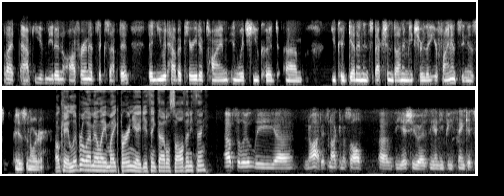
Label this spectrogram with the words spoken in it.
but after you've made an offer and it's accepted, then you would have a period of time in which you could, um, you could get an inspection done and make sure that your financing is is in order. Okay, Liberal MLA Mike Bernier, do you think that'll solve anything? Absolutely uh, not. It's not going to solve uh, the issue as the NDP think it's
